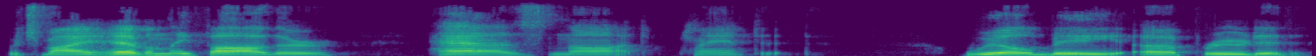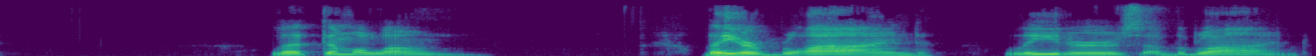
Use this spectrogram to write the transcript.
which my heavenly Father has not planted will be uprooted. Let them alone. They are blind leaders of the blind.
